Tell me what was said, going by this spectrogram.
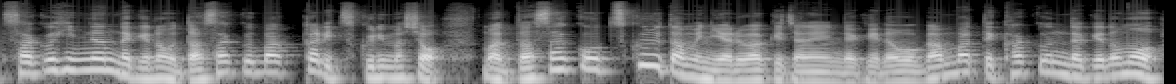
作品なんだけども、打作ばっかり作りましょう。まあ、打作を作るためにやるわけじゃないんだけど、頑張って書くんだけども、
